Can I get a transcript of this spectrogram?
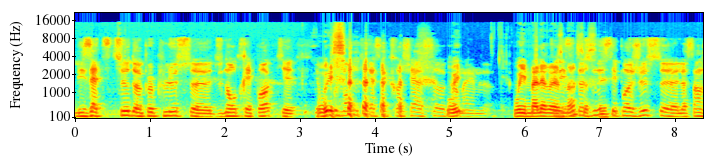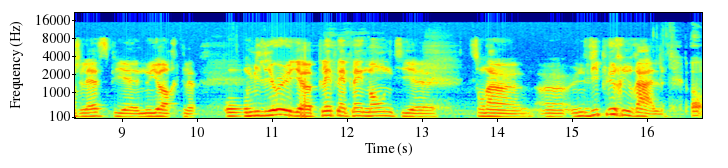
les attitudes un peu plus d'une autre époque. Il y a beaucoup de monde qui reste accroché à ça quand même. Là. Oui, malheureusement. Les États-Unis, c'est pas juste euh, Los Angeles puis euh, New York. Au, milieu, il y a plein, plein, plein de monde qui euh, sont dans une vie plus rurale. Oh,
